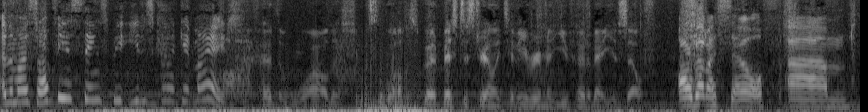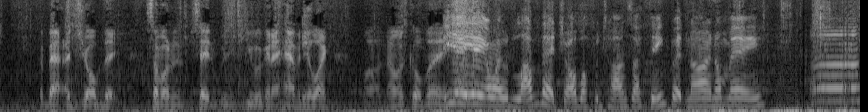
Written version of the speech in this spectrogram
and the most obvious things but you just can't get made. I've heard the wildest shit. What's the wildest, best Australian TV rumor you've heard about yourself? Oh, about myself. Um, About a job that someone said you were going to have, and you're like, well, no one's called me. yeah, yeah, oh, I would love that job oftentimes, I think, but no, not me. Uh,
